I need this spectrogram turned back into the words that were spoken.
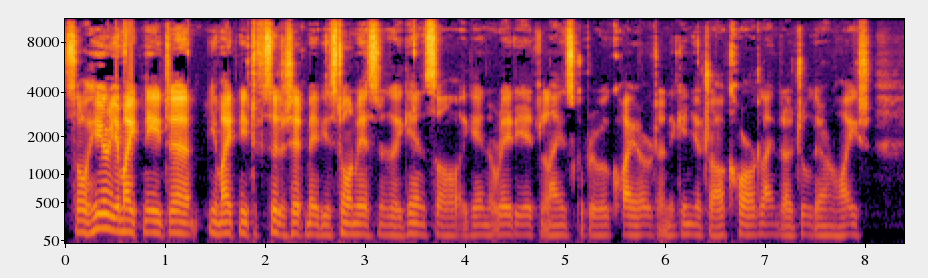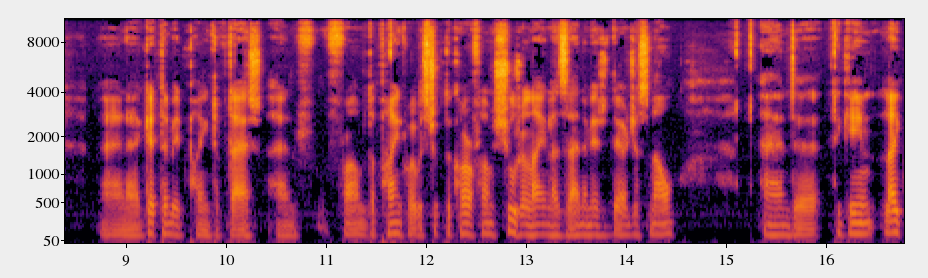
So here you might need uh, you might need to facilitate maybe a stonemason again. So again, the radiating lines could be required, and again you draw a chord line that I drew there in white, and uh, get the midpoint of that, and from the point where we struck the curve from, shoot a line as animated there just now. And uh, again, like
